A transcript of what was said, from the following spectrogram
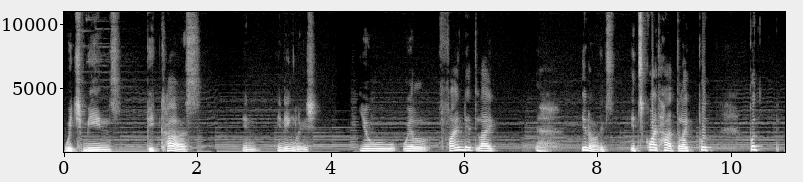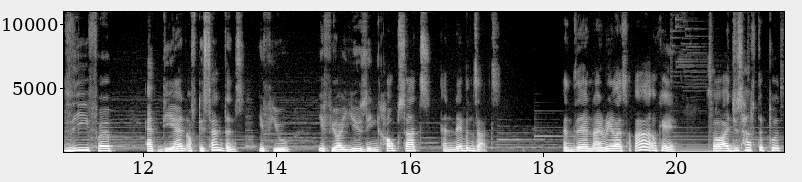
which means because in in English, you will find it like you know it's it's quite hard to like put put the verb at the end of the sentence if you if you are using Hauptsatz and Nebensatz. And then I realized, ah, okay, so I just have to put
